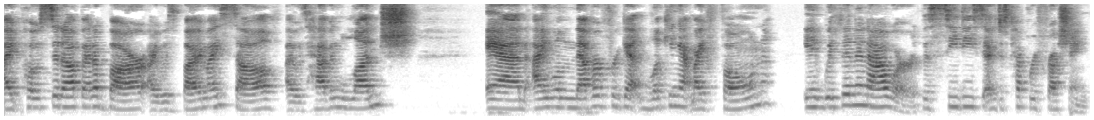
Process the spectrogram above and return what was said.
I posted up at a bar. I was by myself. I was having lunch. And I will never forget looking at my phone in within an hour. The CDC, I just kept refreshing.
